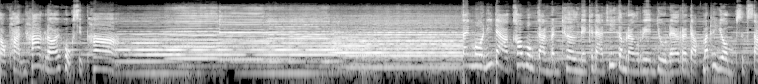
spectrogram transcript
2565 แตงโมนิดาเข้าวงการบันเทิงในขณะที่กำลังเรียนอยู่ในระดับมัธยมศึกษา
